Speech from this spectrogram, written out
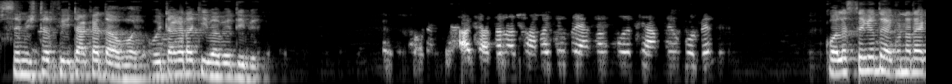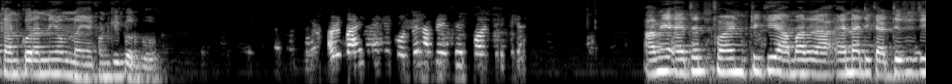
সেমিস্টার ফি টাকা দেওয়া হয় ওই টাকাটা কীভাবে দিবে? আচ্ছা তাহলে সবাই যেহেতু অ্যাকাউন্ট করেছে আপনিও করবেন। কলেজ থেকে তো এখন আর অ্যাকাউন্ট করার নিয়ম নাই এখন কি করব? আর বাইরে থেকে করবেন আপনি এসএস পয়েন্ট থেকে আমি এজেন্ট পয়েন্ট থেকে আমার এনআইডি কার্ড দিয়ে যদি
